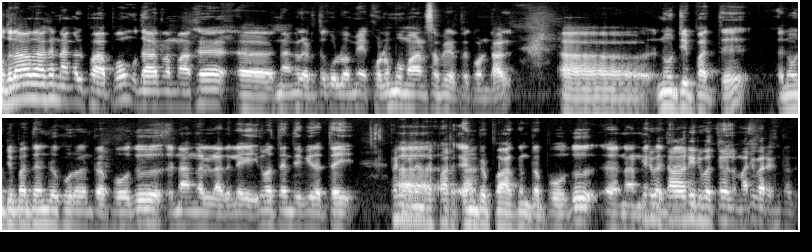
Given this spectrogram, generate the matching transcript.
முதலாவதாக நாங்கள் பார்ப்போம். உதாரணமாக நாங்கள் எடுத்துக்கொள்வோமே கொழும்பு மாநசபை எடுத்துக்கொண்டால் நூற்றி பத்து நூற்றி பத்து என்று கூறுகின்ற போது நாங்கள் அதில் இருபத்தைந்து வீதத்தை என்று பார்க்கின்ற போது நான் இருபத்தி ஆறு இருபத்தி ஏழு மாதிரி வருகின்றது.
